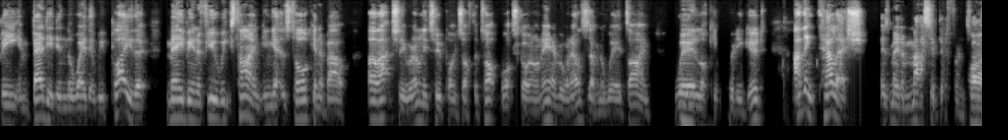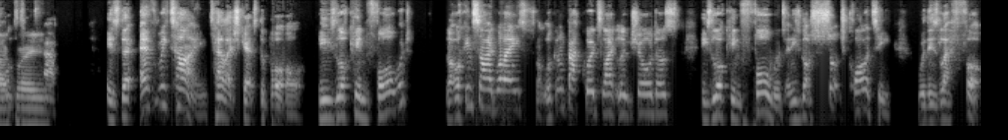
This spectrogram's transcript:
be embedded in the way that we play that maybe in a few weeks' time can get us talking about, oh, actually, we're only two points off the top. What's going on here? Everyone else is having a weird time. We're mm. looking pretty good. I think Telles has made a massive difference. I, agree. Is that every time Telles gets the ball, he's looking forward, not looking sideways, not looking backwards like Luke Shaw does. He's looking forwards, and he's got such quality with his left foot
